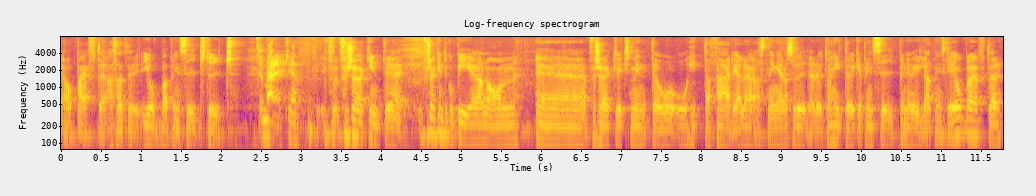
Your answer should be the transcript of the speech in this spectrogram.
hoppa efter, alltså att jobba principstyrt. Verkligen. Försök, inte, försök inte kopiera någon, eh, försök liksom inte att, att hitta färdiga lösningar och så vidare utan hitta vilka principer ni vill att ni ska jobba efter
